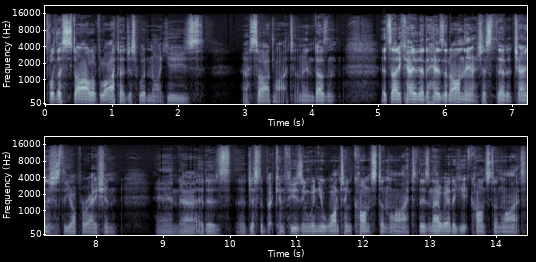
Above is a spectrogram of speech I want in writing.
for this style of light, I just would not use a side light. I mean, it doesn't. It's okay that it has it on there. It's just that it changes the operation, and uh, it is uh, just a bit confusing when you're wanting constant light. There's nowhere to get constant light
